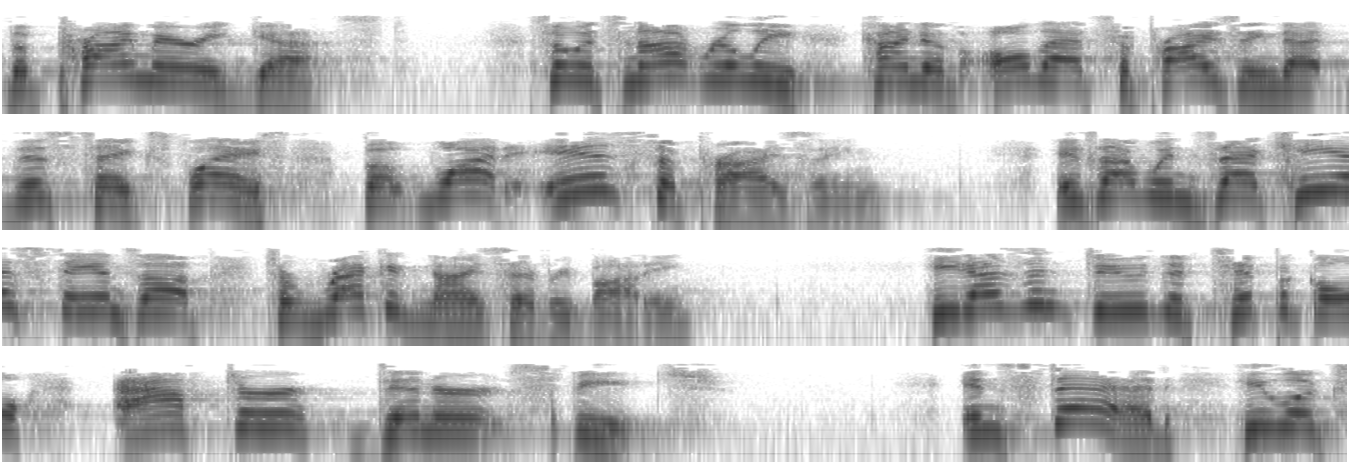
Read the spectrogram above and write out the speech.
the primary guest. So it's not really kind of all that surprising that this takes place. But what is surprising is that when Zacchaeus stands up to recognize everybody, he doesn't do the typical after dinner speech. Instead, he looks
